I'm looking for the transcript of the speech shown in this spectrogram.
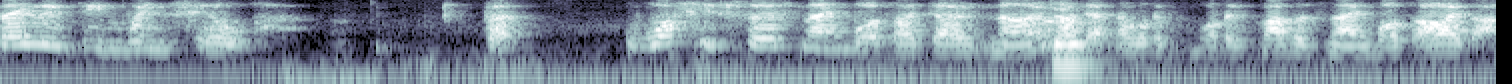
they lived in Wins Hill. But what his first name was, I don't know. Don't- I don't know what, what his mother's name was either.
